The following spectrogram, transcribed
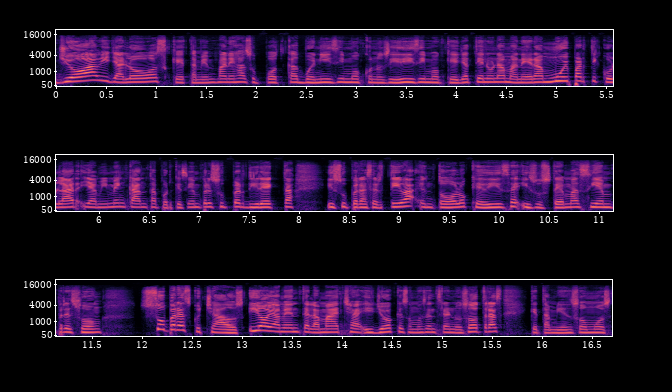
yo a Villalobos, que también maneja su podcast buenísimo, conocidísimo, que ella tiene una manera muy particular y a mí me encanta porque siempre es súper directa y súper asertiva en todo lo que dice y sus temas siempre son súper escuchados. Y obviamente la Macha y yo, que somos entre nosotras, que también somos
